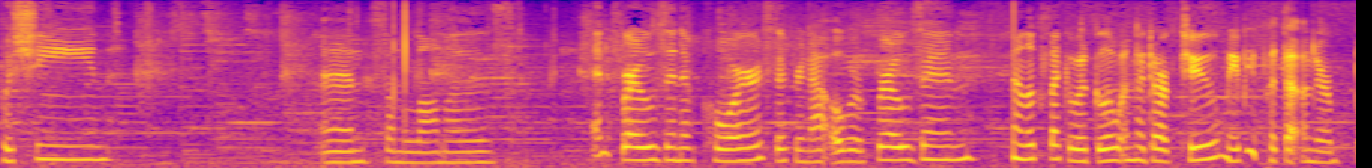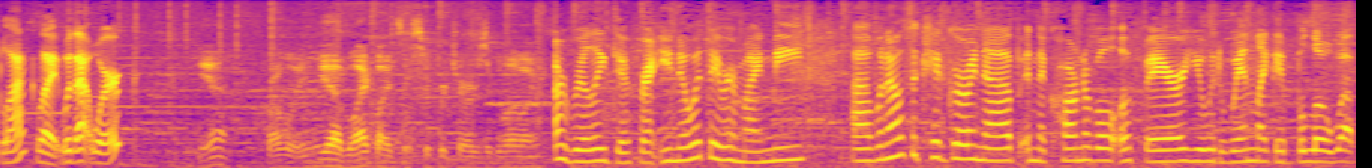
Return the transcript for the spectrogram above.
Pusheen. And some llamas. And frozen, of course, if you're not over frozen. It looks like it would glow in the dark too. Maybe put that under black light. Would that work? Yeah. Probably. Yeah, black lights will supercharge the glowing. Are really different. You know what they remind me? Uh, when I was a kid growing up in the carnival affair, you would win like a blow up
